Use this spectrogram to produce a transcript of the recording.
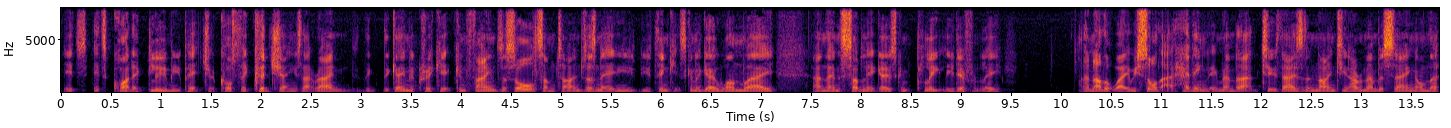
it's it's quite a gloomy picture. Of course, they could change that round. The, the game of cricket confounds us all sometimes, doesn't it? And you, you think it's going to go one way, and then suddenly it goes completely differently another way. We saw that at Headingley. Remember that 2019? I remember saying on the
